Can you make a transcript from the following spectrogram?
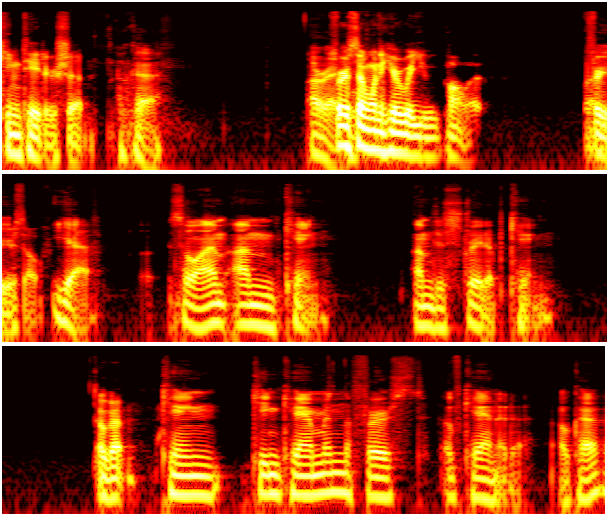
king tatership. okay. All right. First, I want to hear what you would call it for yourself. Yeah. So I'm I'm king. I'm just straight up king. Okay, King King Cameron the first of Canada. Okay.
